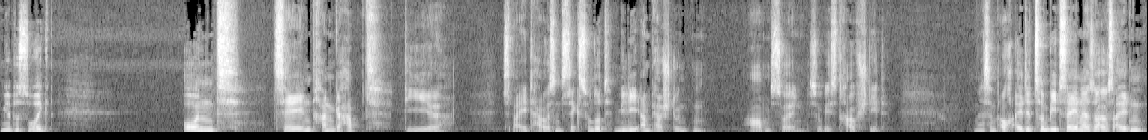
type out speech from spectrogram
mir besorgt und Zellen dran gehabt, die 2600 Milliampere-Stunden haben sollen, so wie es drauf steht. Das sind auch alte Zombie-Zellen, also aus alten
